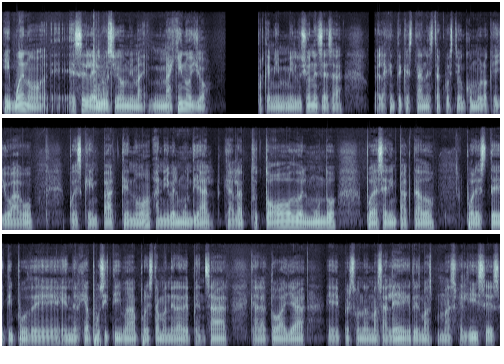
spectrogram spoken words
Y bueno, esa es la ilusión, me imagino yo, porque mi, mi, ilusión es esa, a la gente que está en esta cuestión como lo que yo hago, pues que impacte, ¿no? A nivel mundial, que al rato todo el mundo pueda ser impactado por este tipo de energía positiva, por esta manera de pensar, que al rato haya eh, personas más alegres, más, más felices,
